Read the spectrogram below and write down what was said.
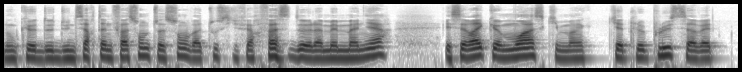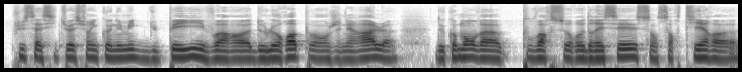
Donc d'une certaine façon, de toute façon, on va tous y faire face de la même manière. Et c'est vrai que moi, ce qui m'inquiète le plus, ça va être plus la situation économique du pays, voire de l'Europe en général, de comment on va pouvoir se redresser, s'en sortir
